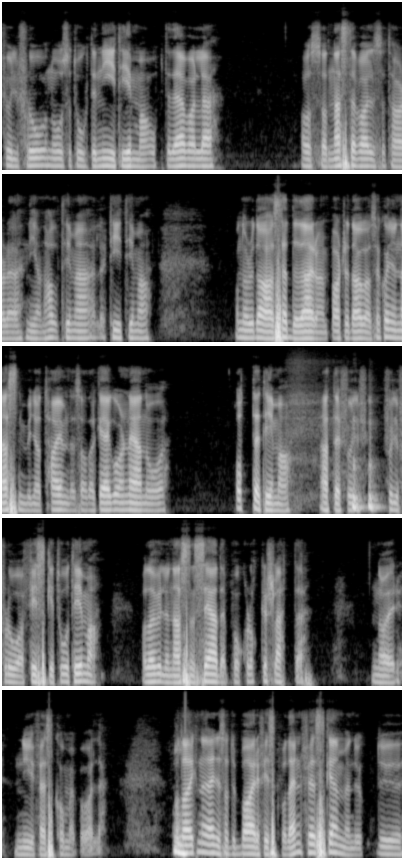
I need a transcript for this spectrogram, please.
full flo. Nå så tok det ni timer opp til det vallet. Og så neste valg så tar det ni og en halv time eller ti timer. Og når du da har sett det der om et par-tre dager, så kan du nesten begynne å time det sånn at OK, jeg går ned nå åtte timer etter full, full flo og fisk i to timer. Og da vil du nesten se det på klokkeslettet når ny fisk kommer på vallet. Og da er det ikke nødvendigvis at du bare fisker på den fisken, men du, du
